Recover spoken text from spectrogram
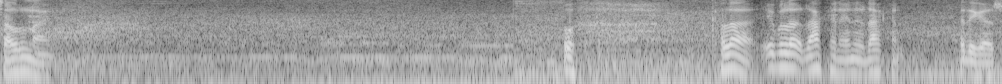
চাউল নাই? খালা, এগুলো রাখেন, এনে রাখেন। এদিকে আস।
